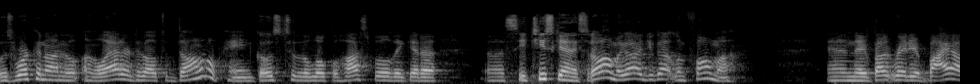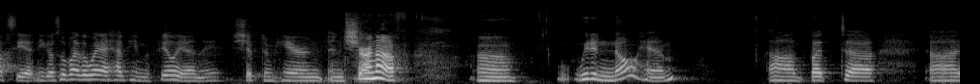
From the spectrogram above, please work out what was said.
was working on, on the ladder, developed abdominal pain, goes to the local hospital. They get a, a CT scan. They said, Oh my God, you got lymphoma. And they're about ready to biopsy it. And he goes, Oh, by the way, I have hemophilia. And they shipped him here. And, and sure enough, uh, we didn't know him, uh, but uh, uh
